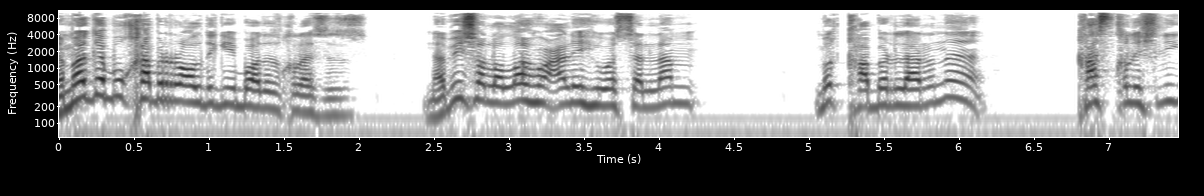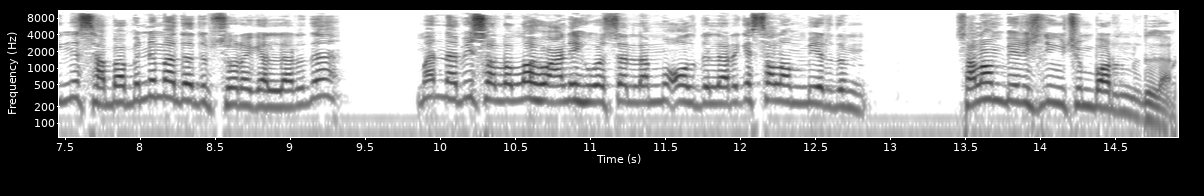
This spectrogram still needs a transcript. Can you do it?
Nimaga bu qabrni oldiga ibodat qilasiz? Nabiy sallallohu alayhi vasallam mi qabrlarini qasd qilishlikni sababi nimada deb so'raganlarida men Nabiy sallallohu alayhi vasallamni oldilariga salom berdim. Salom berishlik uchun bordim dedilar.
